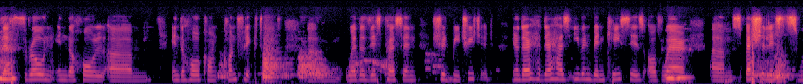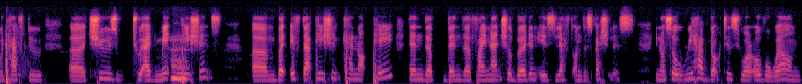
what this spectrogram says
they're Mhm. thrown in the whole um in the whole con- conflict of um, whether this person should be treated. You know there there has even been cases of where um, specialists would have to uh, choose to admit Mhm. patients um, but if that patient cannot pay then the then the financial burden is left on the specialist. You know so we have doctors who are overwhelmed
